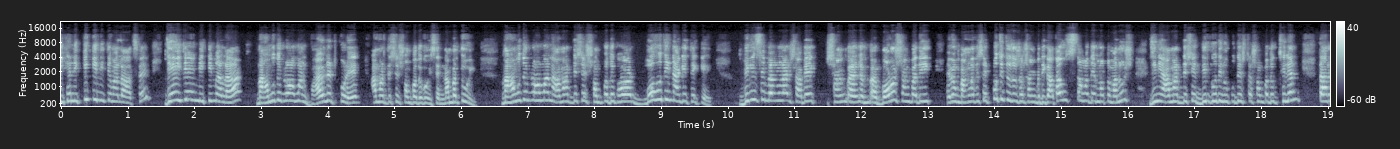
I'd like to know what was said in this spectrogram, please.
এইখানে কি কি নীতিমালা আছে? যেই যে নীতিমালা মাহমুদুর রহমান ভায়োলেট করে আমার দেশের সম্পাদক হয়েছেন। নাম্বার দুই মাহমুদুর রহমান আমার দেশের সম্পাদক হওয়ার বহুদিন আগে থেকে বিবিসি বাংলার সাবেক বড় সাংবাদিক এবং বাংলাদেশের প্রতিযোগ্য সাংবাদিক আতাউস আমাদের মতো মানুষ, যিনি আমার দেশের দীর্ঘদিন উপদেষ্টা সম্পাদক ছিলেন, তার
